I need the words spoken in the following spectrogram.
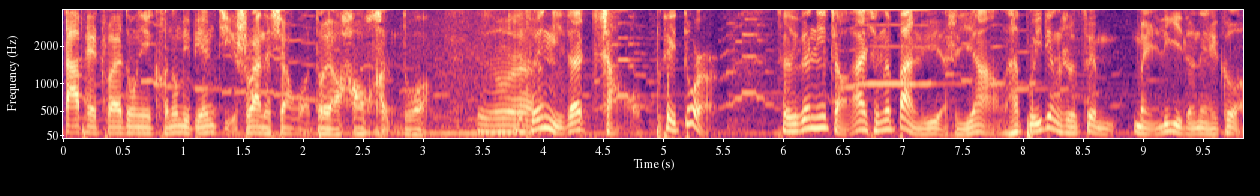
搭配出来的东西，可能比别人几十万的效果都要好很多。所以你在找配对儿，这就跟你找爱情的伴侣也是一样的，它不一定是最美丽的那个，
